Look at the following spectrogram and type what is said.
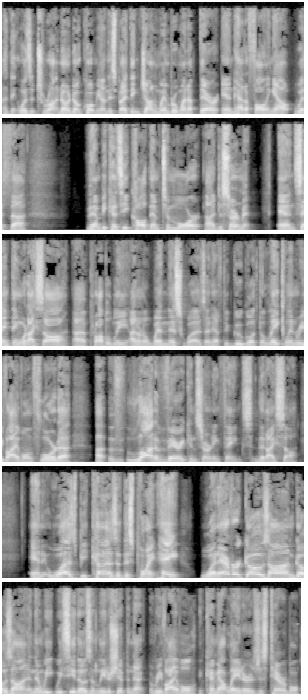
I think, was it Toronto? No, don't quote me on this, but I think John Wimber went up there and had a falling out with, uh, them because he called them to more, uh, discernment. And same thing, what I saw, uh, probably, I don't know when this was. I'd have to Google it. The Lakeland revival in Florida, a lot of very concerning things that I saw. And it was because of this point. Hey, whatever goes on, goes on. And then we, we see those in leadership in that revival. It came out later. It's just terrible.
